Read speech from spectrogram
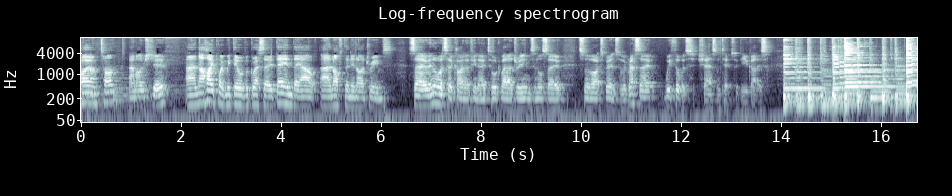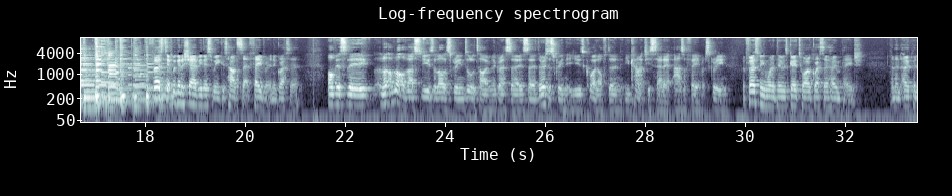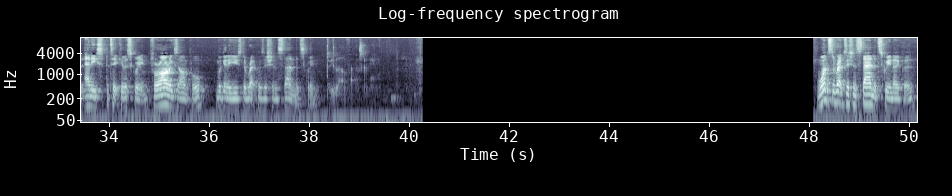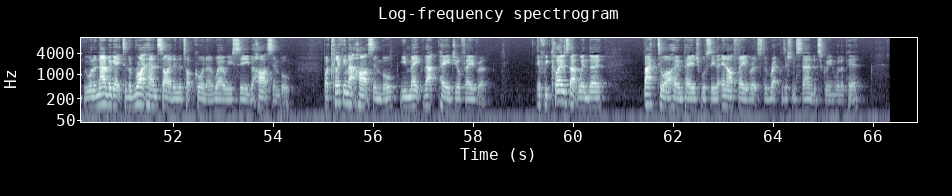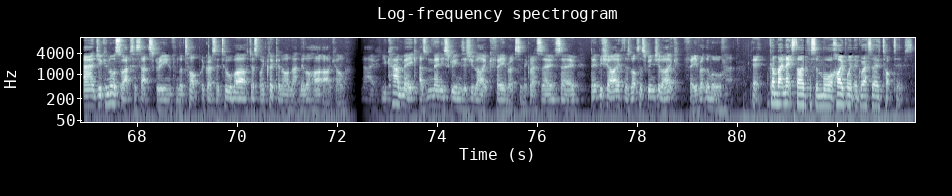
Tom, And I'm Stu. and at Highpoint we deal with Agresso day in, day out, and often in our dreams. So, in order to kind of, you know, talk about our dreams and also some of our experience with Agresso, we thought we'd share some tips with you guys. The first tip we're going to share with you this week is how to set a favourite in Agresso. Obviously, a lot of us use a lot of screens all the time in Agresso, so uh, if there is a screen that you use quite often, you can actually set it as a favourite screen. The first thing you want to do is go to our Agresso homepage and then open any particular screen. For our example, we're going to use the requisition standard screen. We love Once the requisition standard screen open, we want to navigate to the right hand side in the top corner where we see the heart symbol. By clicking that heart symbol, you make that page your favourite. If we close that window, back to our home page, we'll see that in our favourites, the requisition standard screen will appear. And you can also access that screen from the top Agresso toolbar just by clicking on that little heart icon. You can make as many screens as you like favourites in Agresso, so don't be shy, there's lots of screens you like, favourite them all. Okay, come back next time for some more High Point Agresso top tips.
